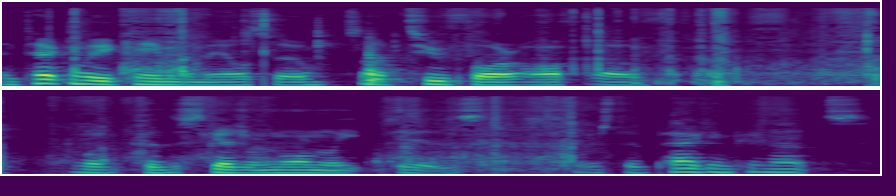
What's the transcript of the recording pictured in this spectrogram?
And technically it came in the mail, so it's not too far off of what the schedule normally is. There's the packing peanuts.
